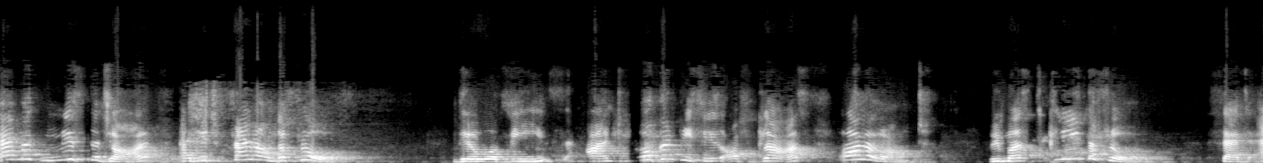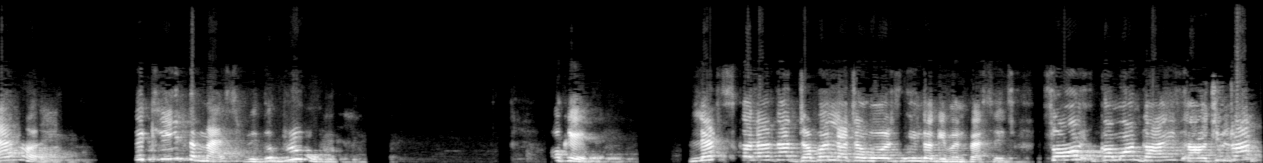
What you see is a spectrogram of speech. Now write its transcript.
Ahmed missed the jar and it fell on the floor. There were beans and broken pieces of glass all around. We must clean the floor, said Ahmed. They cleaned the mess with a broom. Okay, let's color the double letter words in the given passage. So, come on guys, uh, children,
